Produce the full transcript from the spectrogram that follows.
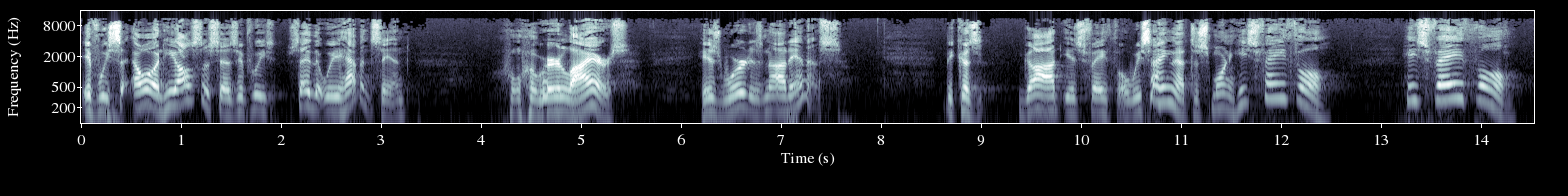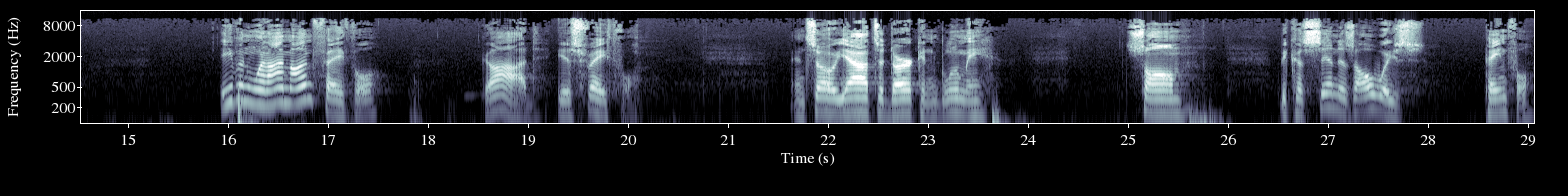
If we say, oh, and he also says if we say that we haven't sinned, we're liars. His word is not in us. Because God is faithful. We sang that this morning. He's faithful. He's faithful. Even when I'm unfaithful, God is faithful. And so, yeah, it's a dark and gloomy psalm because sin is always painful.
